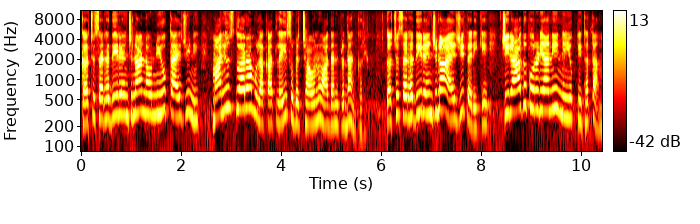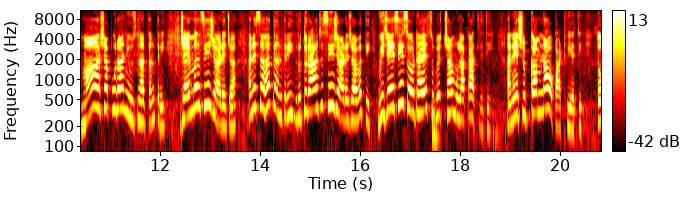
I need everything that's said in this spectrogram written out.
કચ્છ સરહદી રેન્જના નવનિયુક્ત આઈજીની માન્યુસ દ્વારા મુલાકાત લઈ શુભેચ્છાઓનું આદાન પ્રદાન કર્યું. કચ્છ સરહદી રેન્જના આઈજી તરીકે ચિરાગ કોરડિયાની નિયુક્તિ થતાં મા આશાપુરા ન્યૂઝના તંત્રી જયમલસિંહ જાડેજા અને સહતંત્રી ઋતુરાજસિંહ જાડેજા વતી વિજયસિંહ સોઢાએ શુભેચ્છા મુલાકાત લીધી અને શુભકામનાઓ પાઠવી હતી. તો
